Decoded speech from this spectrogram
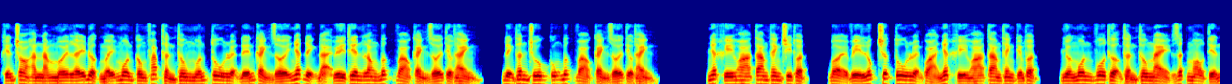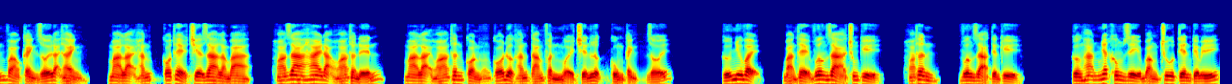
khiến cho hắn nắm mới lấy được mấy môn công pháp thần thông muốn tu luyện đến cảnh giới nhất định đại uy thiên long bước vào cảnh giới tiểu thành, định thân chú cũng bước vào cảnh giới tiểu thành. Nhất khí hóa tam thanh chi thuật, bởi vì lúc trước tu luyện quả nhất khí hóa tam thanh kiếm thuật nhường môn vô thượng thần thông này rất mau tiến vào cảnh giới đại thành, mà lại hắn có thể chia ra làm ba, hóa ra hai đạo hóa thần đến, mà lại hóa thân còn có được hắn tám phần mười chiến lực cùng cảnh giới. Cứ như vậy, bản thể vương giả trung kỳ, hóa thân, vương giả tiền kỳ. Cường hãn nhất không gì bằng chu tiên kiếm ý,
